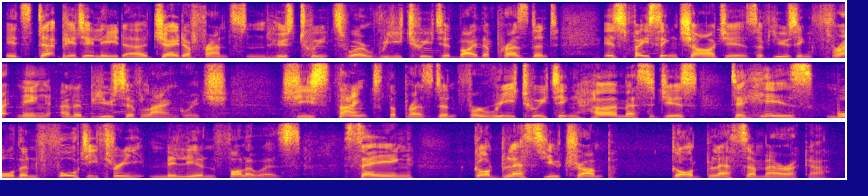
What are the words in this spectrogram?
Its deputy leader, Jayda Fransen, whose tweets were retweeted by the president, is facing charges of using threatening and abusive language. She's thanked the president for retweeting her messages to his more than 43 million followers, saying, God bless you, Trump. God bless America.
